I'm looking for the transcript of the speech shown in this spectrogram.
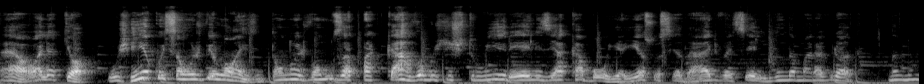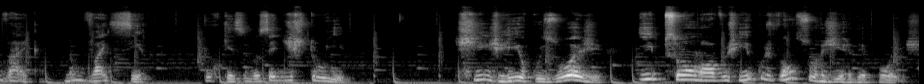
É, olha aqui, ó, os ricos são os vilões, então nós vamos atacar, vamos destruir eles e acabou. E aí a sociedade vai ser linda, maravilhosa. Não, não vai, cara, não vai ser. Porque se você destruir X ricos hoje, Y novos ricos vão surgir depois.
